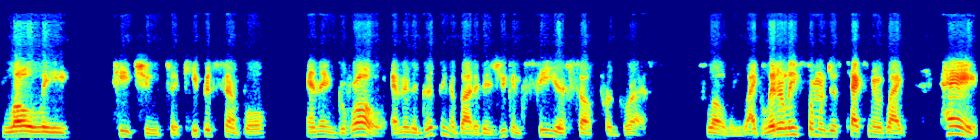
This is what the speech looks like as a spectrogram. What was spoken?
slowly teach you to keep it simple and then grow. And then the good thing about it is you can see yourself progress slowly. Like literally, someone just texted me was like, "Hey,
